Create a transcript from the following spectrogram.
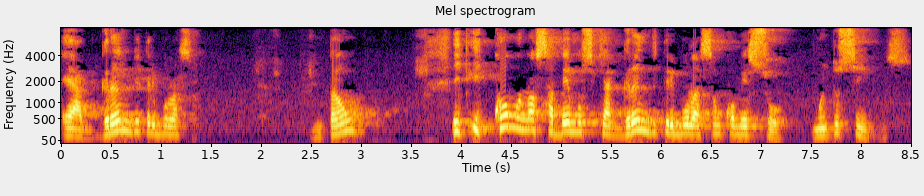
é a grande tribulação. Então, e, e como nós sabemos que a grande tribulação começou? Muito simples.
